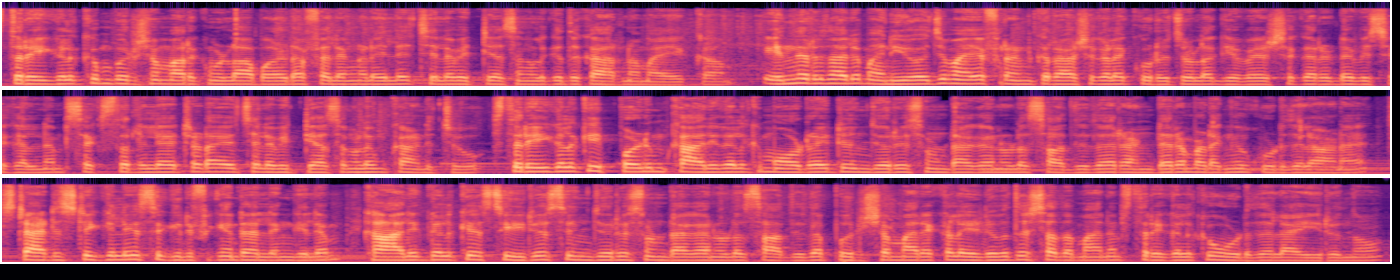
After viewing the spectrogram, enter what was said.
സ്ത്രീകൾക്കും പുരുഷന്മാർക്കുമുള്ള അപകട ഫലങ്ങളിലെ ചില വ്യത്യാസങ്ങൾക്ക് ഇത് കാരണമായേക്കാം. എന്നിരുന്നാലും അനുയോജ്യമായ ഫ്രണ്ട് ക്രാഷുകളെ കുറിച്ചുള്ള ഗവേഷകരുടെ വിശകലനം സെക്സ് റിലേറ്റഡ് ആയ ചില വ്യത്യാസങ്ങളും കാണിച്ചു. സ്ത്രീകൾക്ക് ഇപ്പോഴും കാലുകൾക്ക് മോഡറേറ്റ് ഇഞ്ചുറീസ് ഉണ്ടാകാനുള്ള സാധ്യത രണ്ടര മടങ്ങ് കൂടുതലാണ്. സ്റ്റാറ്റിസ്റ്റിക്കലി സിഗ്നിഫിക്കന്റ് അല്ലെങ്കിലും കാലുകൾക്ക് സീരിയസ് ഇഞ്ചുറീസ് ഉണ്ടാകാനുള്ള സാധ്യത പുരുഷന്മാരെക്കാൾ എഴുപത് ശതമാനം സ്ത്രീകൾക്ക് കൂടുതലായിരുന്നു.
